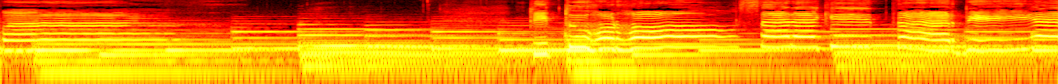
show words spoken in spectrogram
takasale bapa Dituhor ho sada gitar dia.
